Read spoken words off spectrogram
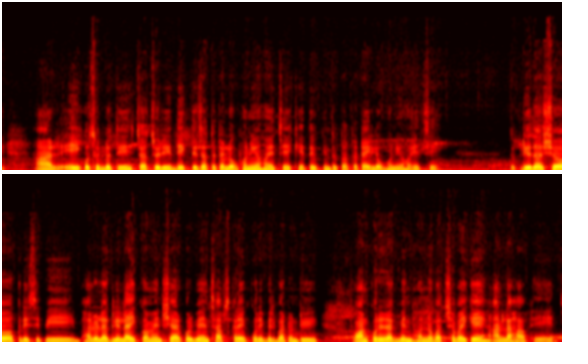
আর এই কচুরলতি চচ্চড়ি দেখতে যতটা লোভনীয় হয়েছে, খেতেও কিন্তু ততটাই লোভনীয় হয়েছে। তো প্রিয় দর্শক রেসিপি ভালো লাগলে লাইক কমেন্ট শেয়ার করবেন সাবস্ক্রাইব করে বেল বাটনটি অন করে রাখবেন। ধন্যবাদ সবাইকে, আল্লাহ হাফেজ।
